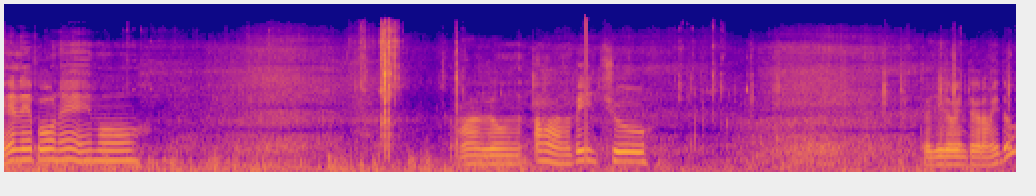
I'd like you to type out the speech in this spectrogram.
¿Qué le ponemos? Al bicho. Este allí de 20 gramitos.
